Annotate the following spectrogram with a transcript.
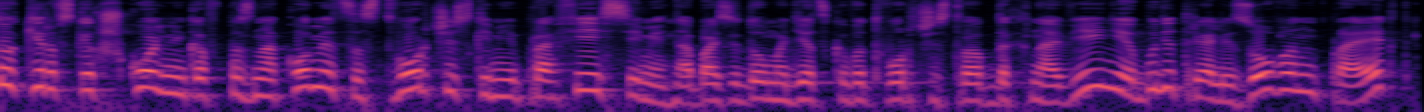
100 кировских школьников познакомятся с творческими профессиями. На базе Дома детского творчества «Вдохновение» будет реализован проект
